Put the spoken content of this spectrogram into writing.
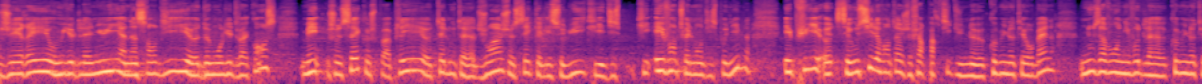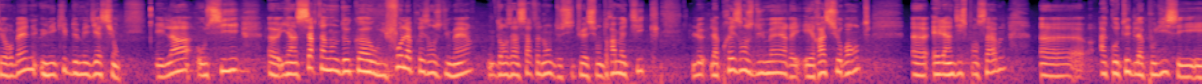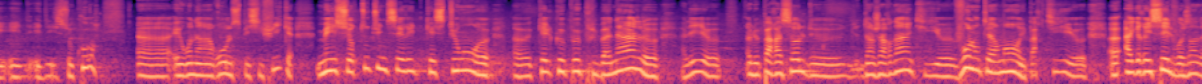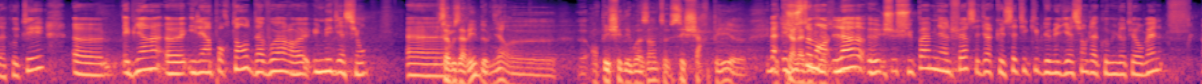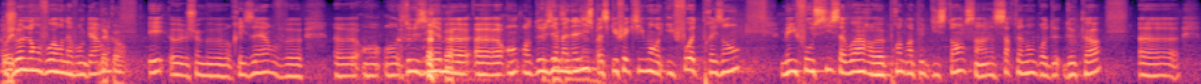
gérer au milieu de la nuit un incendie de mon lieu de vacances. Mais je sais que je peux appeler tel ou tel adjoint. Je sais quel est celui qui est dis- qui est éventuellement disponible. Et puis, euh, c'est aussi l'avantage de faire partie d'une communauté urbaine. Nous avons au niveau de la communauté urbaine une équipe de médiation. Et là aussi, euh, il y a un certain nombre de cas où il faut la présence du maire. Dans un certain nombre de situations dramatiques, la présence du maire est, rassurante, euh, elle est indispensable, à côté de la police et des secours. Euh, et on a un rôle spécifique, mais sur toute une série de questions euh, euh, quelque peu plus banales, allez, le parasol d'un jardin qui volontairement est parti agresser le voisin d'à côté, eh bien, il est important d'avoir une médiation. Ça vous arrive de venir empêcher des voisins de s'écharper euh, bah, la justement, là, euh, je ne suis pas amené à le faire, c'est-à-dire que cette équipe de médiation de la communauté urbaine, Ah oui. je l'envoie en avant-garde et euh, je me réserve euh, en, en deuxième, euh, en, en deuxième analyse parce qu'effectivement, il faut être présent, mais il faut aussi savoir prendre un peu de distance à un certain nombre de, de cas.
